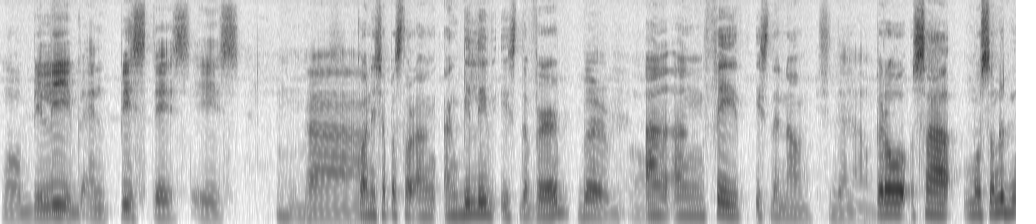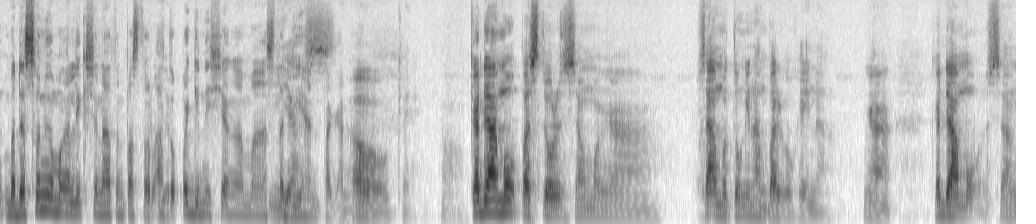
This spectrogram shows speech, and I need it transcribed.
o believe and pistes is uh, Kuan ni siya pastor ang ang believe is the verb, verb. Oh, ang ang faith is the noun. is the noun. Pero sa mosunod madason nga mga leksyon naton pastor, ato pa gini siya nga ma-studyhan Yes. pag ano. Oh, okay. Oo. Kadamo pastor sang mga sa amo tong ginhambal ko kay na nga kadamo sang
